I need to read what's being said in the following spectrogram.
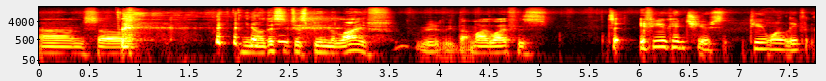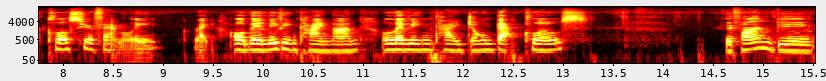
um, so, you know, this has just been the life, really. That my life is. So if you can choose, do you want to live close to your family? Like, oh, they live in Tainan or live in Taichung that close? If I'm being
